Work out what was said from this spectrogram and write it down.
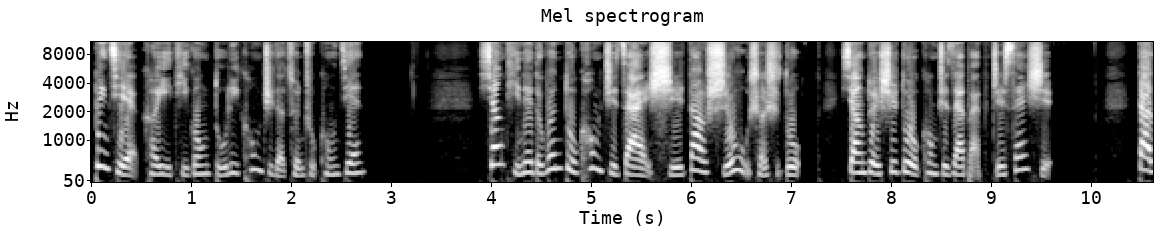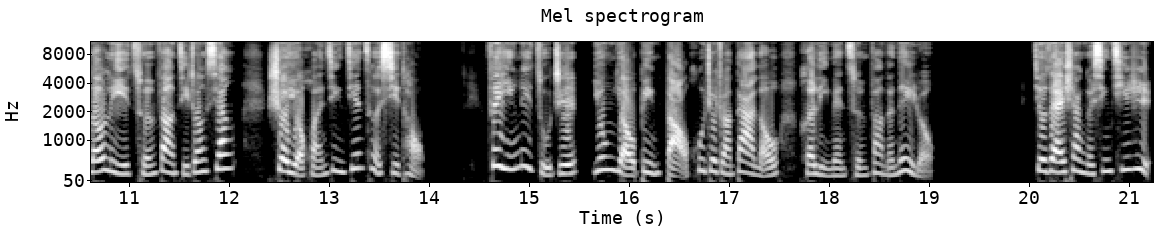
并且可以提供独立控制的存储空间。箱体内的温度控制在十到十五摄氏度，相对湿度控制在百分之三十。大楼里存放集装箱，设有环境监测系统。非营利组织拥有并保护这幢大楼和里面存放的内容。就在上个星期日，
